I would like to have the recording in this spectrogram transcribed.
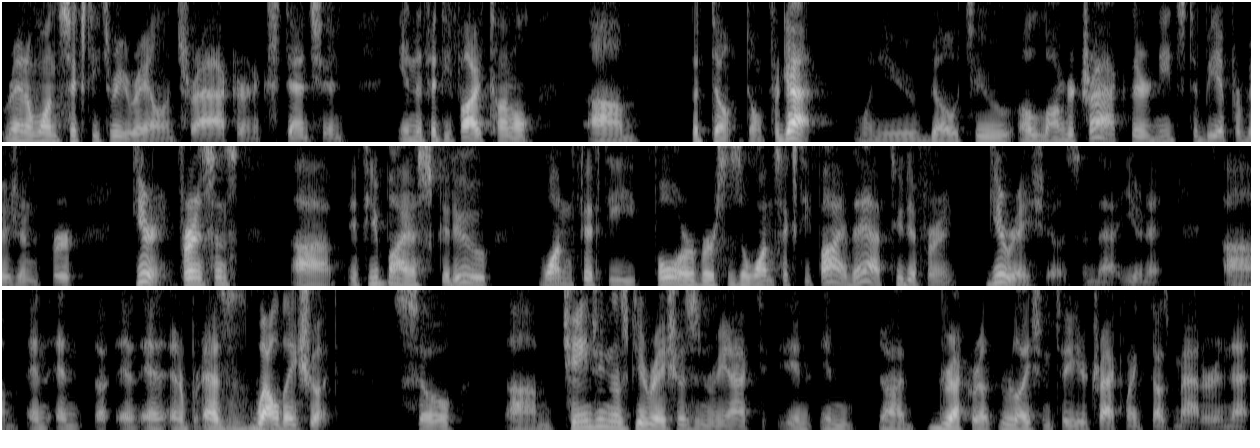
ran a 163 rail and track or an extension in the 55 tunnel. Um, but don't don't forget when you go to a longer track, there needs to be a provision for gearing. For instance, uh, if you buy a Skidoo, 154 versus a 165, they have two different gear ratios in that unit, um, and, and, uh, and, and as well they should. So um, changing those gear ratios and react in, in uh, direct re- relation to your track length does matter, and that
